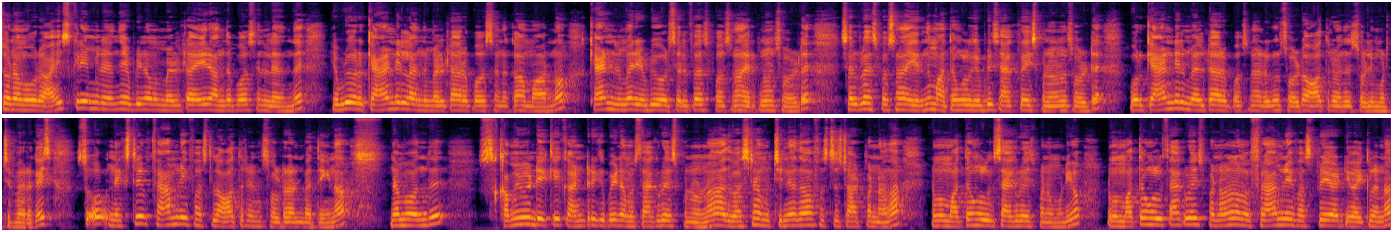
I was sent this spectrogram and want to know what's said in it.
ஸோ நம்ம ஒரு ஐஸ்கிரீம்லேருந்து எப்படி நம்ம மெல்ட் ஆகி அந்த பர்சன்லேருந்து எப்படி ஒரு கேண்டில் அந்த மெல்ட் ஆகிற பர்சனுக்காக மாறணும்? கேண்டில் மாதிரி எப்படி ஒரு செல்ஃப்லெஸ் பர்சனாக இருக்கணும்னு சொல்லிட்டு செல்ஃப்லெஸ் பர்சனாக இருந்து மற்றவங்களுக்கு எப்படி சாக்ரிஃபைஸ் பண்ணணும்னு சொல்லிட்டு ஒரு கேண்டில் மெல்ட் ஆகிற பர்சனாக இருக்குன்னு சொல்லிட்டு ஆத்தர் வந்து சொல்லி முடிச்சிருப்பாரு கைஸ் ஸோ நெக்ஸ்ட்டு ஃபேமிலி ஃபஸ்ட்டில் ஆத்தர் என்ன சொல்கிறான்னு பார்த்தீங்கன்னா நம்ம வந்து கம்யூனிட்டிக்கு கண்ட்ரிக்கு போய் நம்ம சாக்ரிஃபைஸ் பண்ணணும்னா அது ஃபஸ்ட்டு நம்ம சின்னதாக ஃபஸ்ட்டு ஸ்டார்ட் பண்ணால் தான் நம்ம மற்றவங்களுக்கு சாக்ரிஃபைஸ் பண்ண முடியும். நம்ம மற்றவங்களுக்கு சாக்ரிஃபைஸ் பண்ணாலும் நம்ம ஃபேமிலியை ஃபஸ்ட் ப்ரையாரிட்டி வைக்கலன்னா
